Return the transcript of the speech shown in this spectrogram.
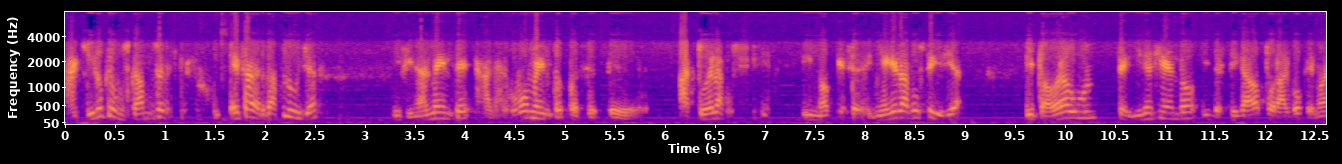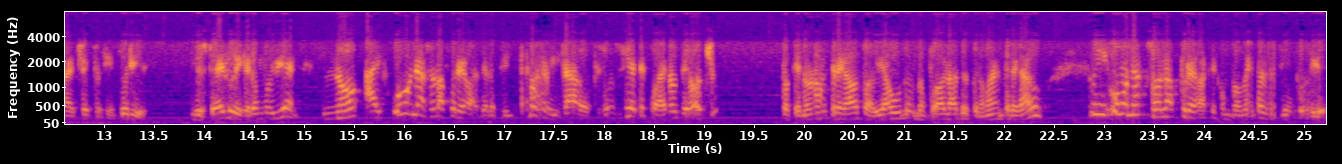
Aquí lo que buscamos es que esa verdad fluya y finalmente en algún momento pues este, actúe la justicia y no que se niegue la justicia y ahora aún termine siendo investigado por algo que no ha hecho el presidente Uribe. Y ustedes lo dijeron muy bien, no hay una sola prueba de lo que hemos revisado, que son siete cuadernos de ocho, porque no nos han entregado todavía uno, no puedo hablar de que no me han entregado, ni una sola prueba que comprometa al presidente Uribe.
